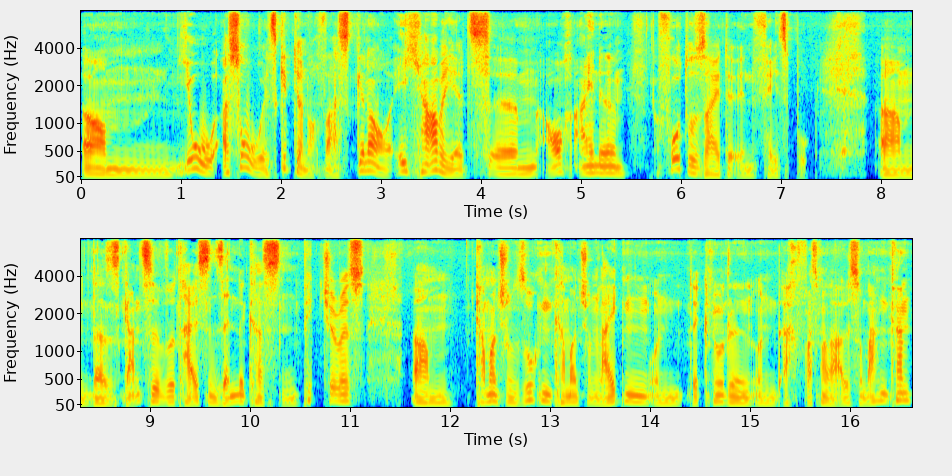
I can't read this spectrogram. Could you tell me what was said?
Ähm, jo, achso, es gibt ja noch was. Genau, ich habe jetzt ähm, auch eine Fotoseite in Facebook. Ähm, das Ganze wird heißen Sendekasten Pictures. Ähm, kann man schon suchen, kann man schon liken und knuddeln und ach, was man da alles so machen kann.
